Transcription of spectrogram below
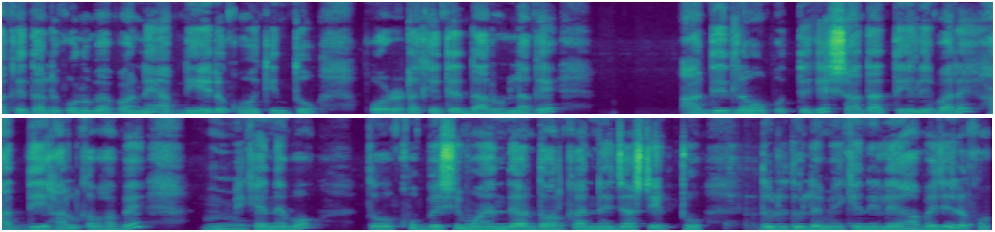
থাকে তাহলে কোনো ব্যাপার নেই। আপনি এরকমই কিন্তু পরোটাটা খেতে দারুণ লাগে। আর দিয়ে দিলাম ওপর থেকে সাদা তেল। এবারে হাত দিয়ে হালকাভাবে মেখে নেব। তো খুব বেশি ময়ান দেওয়ার দরকার নেই জাস্ট একটু দলে দলে মেখে নিলে হবে, যেরকম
